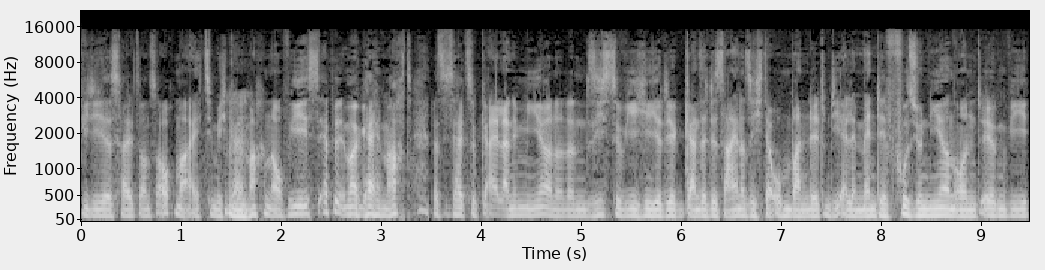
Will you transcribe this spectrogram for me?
wie die das halt sonst auch mal eigentlich ziemlich geil mhm. machen, auch wie es Apple immer geil macht, dass sie es halt so geil animieren und dann siehst du, wie hier der ganze Designer sich da umwandelt und die Elemente fusionieren und irgendwie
